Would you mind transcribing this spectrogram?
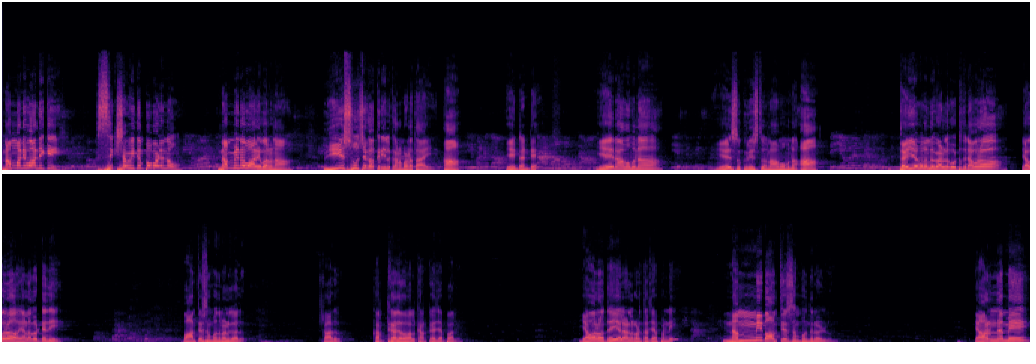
నమ్మని వానికి శిక్ష విధింపబడును. నమ్మిన వారి వలన ఈ సూచక క్రియలు కనబడతాయి. ఏంటంటే? ఏ నామమున? ఏసుక్రీస్తు నామమున. దయ్యములను వెళ్ళగొట్టుతారు ఎవరో? ఎవరో? వెళ్ళగొట్టేది? బాప్తిసం పొందినోళ్ళు కాదు. కాదు. కరెక్ట్గా చదవాలి కరెక్ట్గా చెప్పాలి. ఎవరో దయ్యాలు వెళ్ళగొడతారు చెప్పండి? నమ్మి బాప్తిసం పొందినోళ్ళు. ఎవరిని నమ్మి?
